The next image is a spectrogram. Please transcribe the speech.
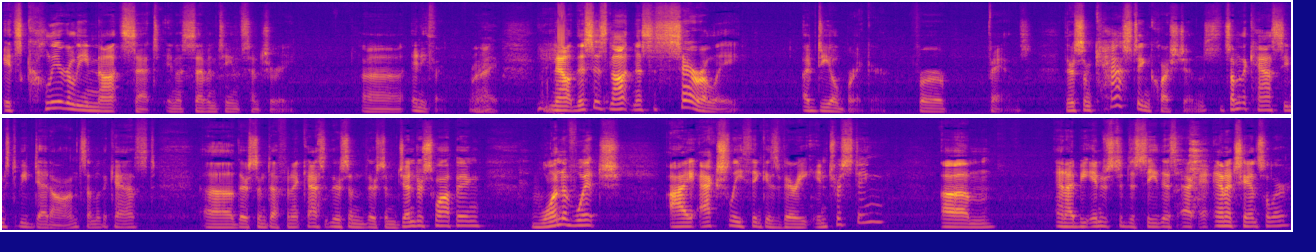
it's clearly not set in a 17th century uh, anything. Right? Right. now, this is not necessarily a deal breaker for fans. There's some casting questions. Some of the cast seems to be dead on. Some of the cast, uh, there's some definite cast. There's some there's some gender swapping. One of which I actually think is very interesting, um, and I'd be interested to see this. Anna Chancellor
